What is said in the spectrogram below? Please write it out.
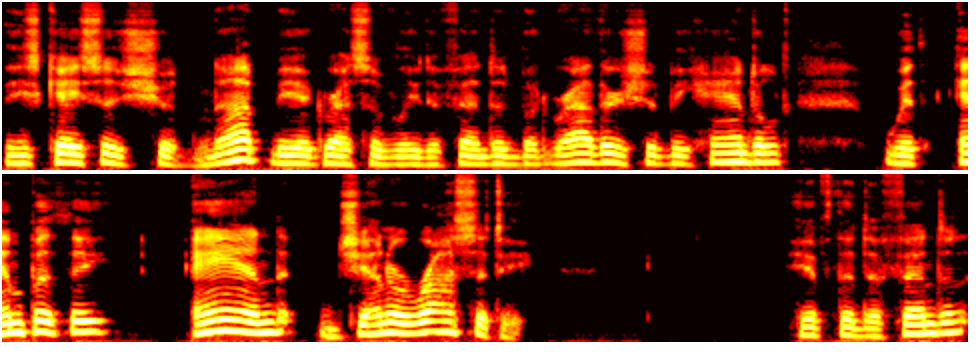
These cases should not be aggressively defended, but rather should be handled with empathy and generosity. If the defendant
